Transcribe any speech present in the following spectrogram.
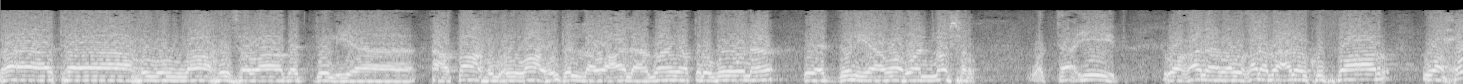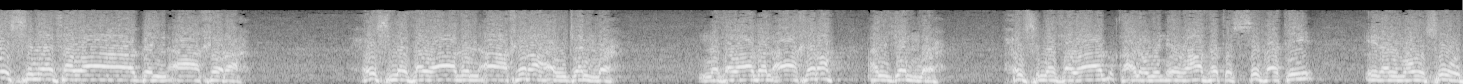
فآتاهم الله ثواب الدنيا. أعطاهم الله جل وعلا ما يطلبون من الدنيا وهو النصر والتأييد وغلب والغلبة على الكفار وحسن ثواب الآخرة. حسن ثواب الآخرة الجنة. إن ثواب الآخرة الجنة. حسن ثواب قالوا من إضافة الصفة إلى الموصوف.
